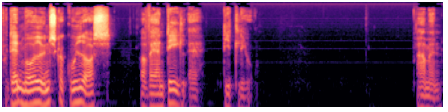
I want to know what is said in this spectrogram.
På den måde ønsker Gud også at være en del af dit liv. Amen.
